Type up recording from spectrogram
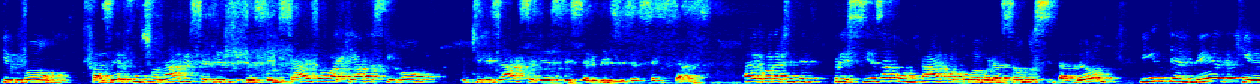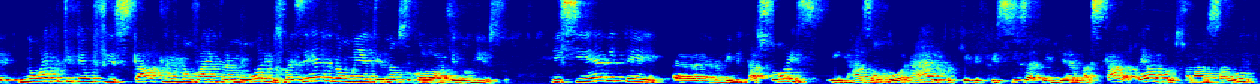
que vão fazer funcionar os serviços essenciais ou aquelas que vão utilizar-se desses serviços essenciais. Agora, a gente precisa contar com a colaboração do cidadão e entender que não é porque tem um fiscal que ele não vai entrar no ônibus, mas ele não entra e não se coloque no risco. E se ele tem uh, limitações em razão do horário, porque ele precisa atender uma escala, até o profissional de saúde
